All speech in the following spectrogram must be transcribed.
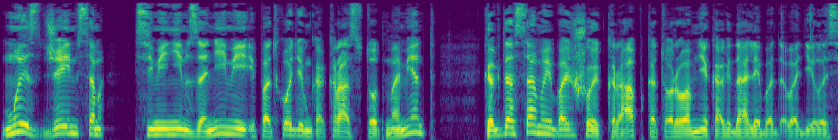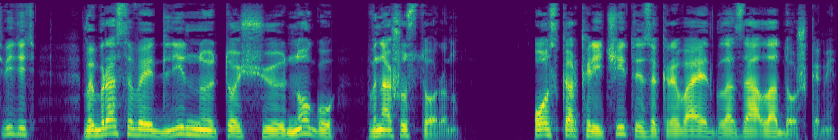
Мы с Джеймсом семеним за ними и подходим как раз в тот момент, когда самый большой краб, которого мне когда-либо доводилось видеть, выбрасывает длинную тощую ногу в нашу сторону. Оскар кричит и закрывает глаза ладошками.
